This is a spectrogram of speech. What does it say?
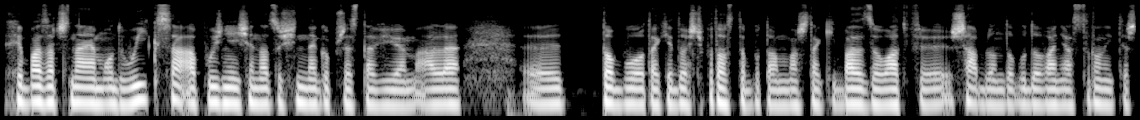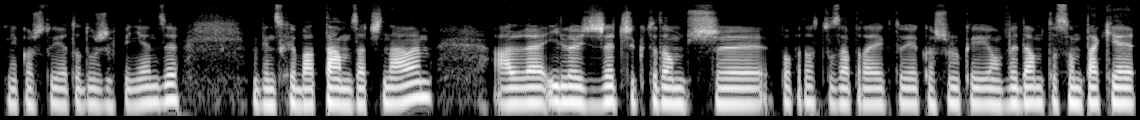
chyba zaczynałem od Wixa, a później się na coś innego przestawiłem, ale y, to było takie dość proste, bo tam masz taki bardzo łatwy szablon do budowania strony i też nie kosztuje to dużych pieniędzy, więc chyba tam zaczynałem, ale ilość rzeczy, którą przy, po prostu zaprojektuję koszulkę i ją wydam, to są takie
